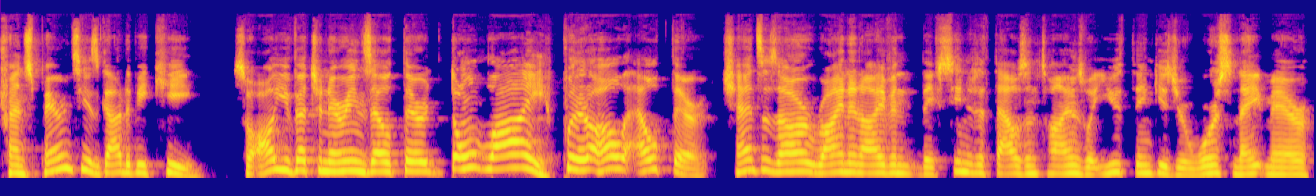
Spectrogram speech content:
transparency has got to be key. So all you veterinarians out there don't lie. Put it all out there. Chances are ryan and ivan they've seen it a thousand times what you think is your worst nightmare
